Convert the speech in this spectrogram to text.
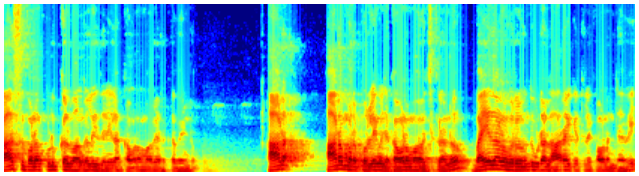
காசு பணம் கொடுக்கல் வாங்கல் இதிலெல்லாம் கவனமாக இருக்க வேண்டும். ஆட ஆடம்பர பொருளையும் கொஞ்சம் கவனமாக வச்சுக்கிறணும் வயதானவர்கள் வந்து உடல் ஆரோக்கியத்தில் கவனம் தேவை.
